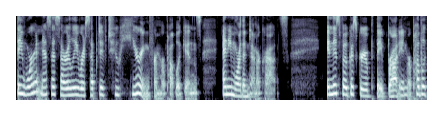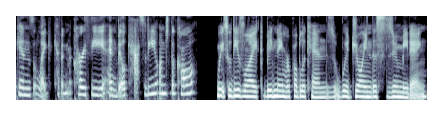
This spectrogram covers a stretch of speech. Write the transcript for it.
they weren't necessarily receptive to hearing from Republicans any more than Democrats. In this focus group, they brought in Republicans like Kevin McCarthy and Bill Cassidy onto the call. Wait, so these like big name Republicans would join this Zoom meeting.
